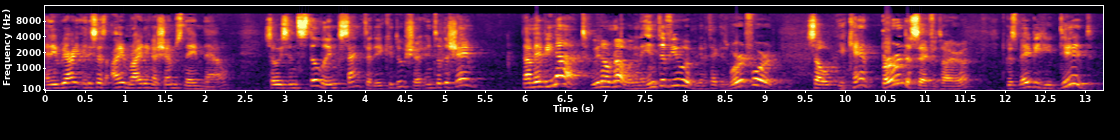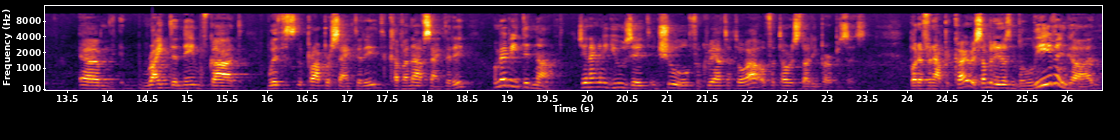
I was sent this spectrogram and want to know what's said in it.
and he, and he says, I am writing Hashem's name now, so he's instilling sanctity, Kedusha, into the Shem. Now, maybe not. We don't know. We're going to interview him. We're going to take his word for it. So you can't burn the Sefer Torah because maybe he did um, write the name of God with the proper sanctity, the kavanah of sanctity, or maybe he did not. So you're not going to use it in shul for Kriyat Torah or for Torah study purposes. But if an apikar, somebody who doesn't believe in God,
